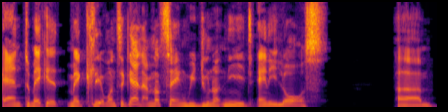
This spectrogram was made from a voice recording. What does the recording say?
And to make it make clear once again, I'm not saying we do not need any laws, um,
